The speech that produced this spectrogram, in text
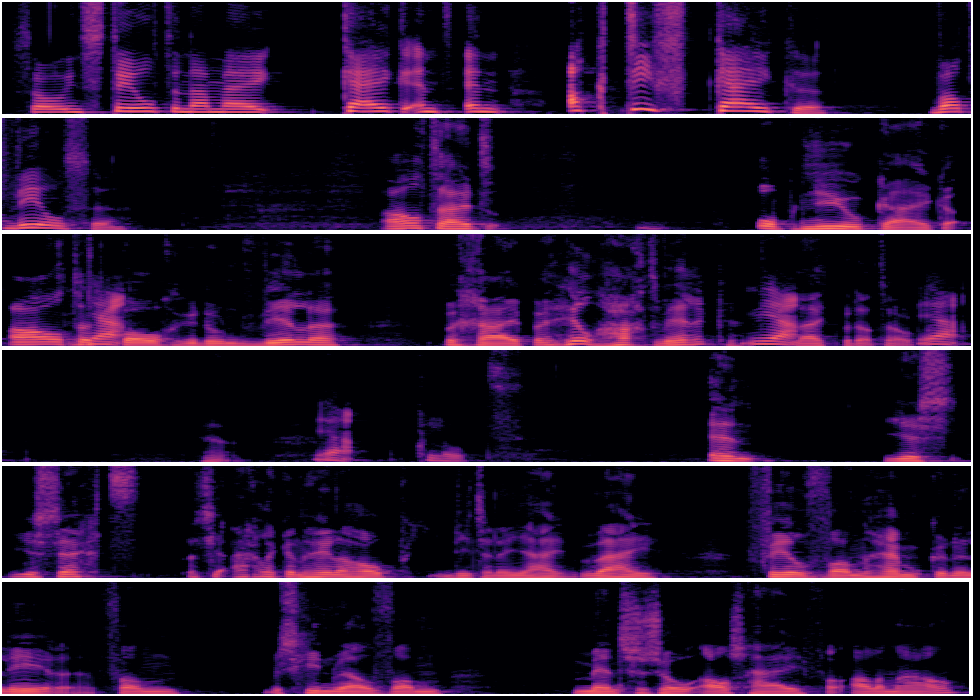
Zo in stilte naar mij kijken en, en actief kijken. Wat wil ze? Altijd opnieuw kijken, altijd Ja. pogingen doen, willen begrijpen, heel hard werken, Ja. lijkt me dat ook. Ja. Ja. Ja, klopt. En je, je zegt dat je eigenlijk een hele hoop, niet alleen jij, wij, veel van hem kunnen leren. Van misschien wel van mensen zoals hij, van allemaal.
